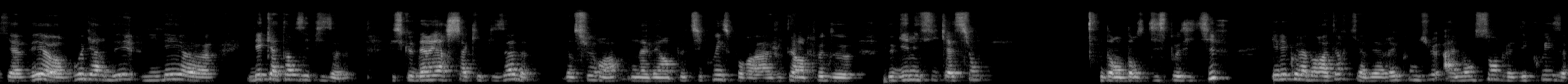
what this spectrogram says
qui avaient regardé les, les 14 épisodes. Puisque derrière chaque épisode, bien sûr, hein, on avait un petit quiz pour ajouter un peu de, gamification dans, ce dispositif et les collaborateurs qui avaient répondu à l'ensemble des quiz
